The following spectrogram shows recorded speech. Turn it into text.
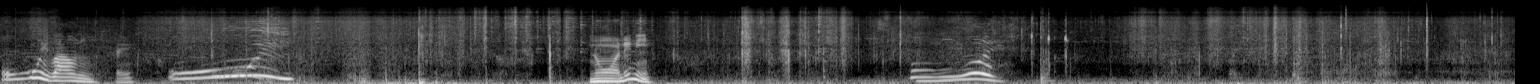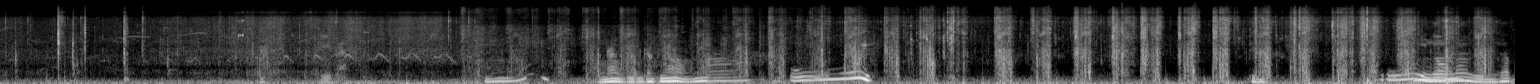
โอ้ยเบานี่ไหนโอ้ยนอนได้นี่โอ้ยดีแบบนั่งกินครับพี่น้องนี่โอ้ย อ้ยนอนนั่งดินครับ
